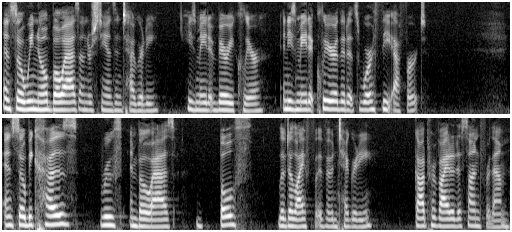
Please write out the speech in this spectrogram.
And so we know Boaz understands integrity. He's made it very clear, and he's made it clear that it's worth the effort. And so, because Ruth and Boaz both lived a life of integrity. God provided a son for them.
